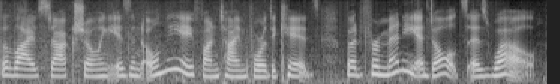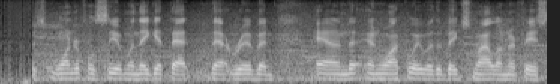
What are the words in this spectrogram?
The livestock showing isn't only a fun time for the kids, but for many adults as well. It's wonderful to see them when they get that, that ribbon and, and walk away with a big smile on their face.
